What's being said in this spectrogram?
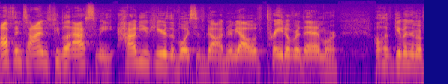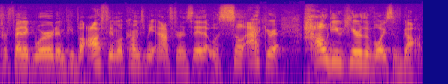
Oftentimes, people ask me, How do you hear the voice of God? Maybe I'll have prayed over them or I'll have given them a prophetic word, and people often will come to me after and say, That was so accurate. How do you hear the voice of God?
